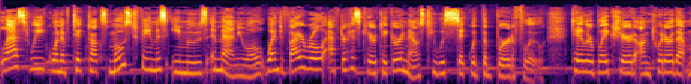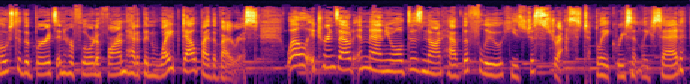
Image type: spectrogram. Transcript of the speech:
Last week, one of TikTok's most famous emus, Emmanuel, went viral after his caretaker announced he was sick with the bird flu. Taylor Blake shared on Twitter that most of the birds in her Florida farm had been wiped out by the virus. Well, it turns out Emmanuel does not have the flu, he's just stressed, Blake recently said.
